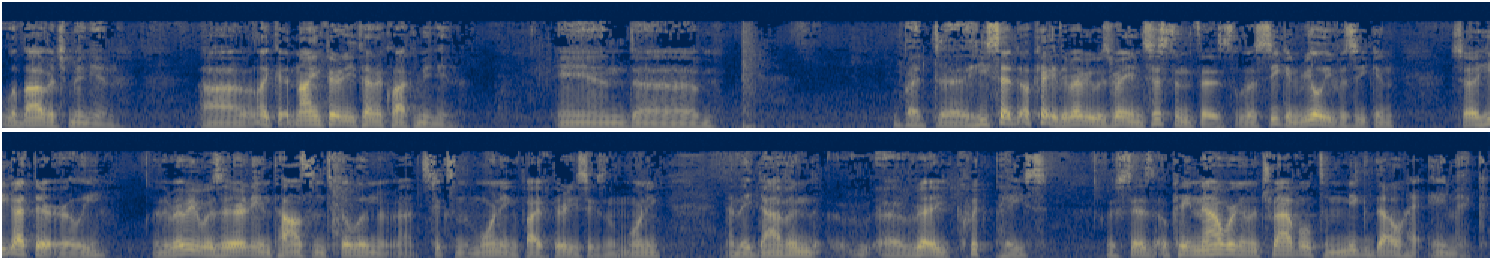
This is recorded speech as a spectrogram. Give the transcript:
Lubavitch minyan, uh, like a 9.30, 10 o'clock minyan. And, uh, but uh, he said, okay, the Rebbe was very insistent that it's Vasikin, really Vasikin, so he got there early, and the Rebbe was already in Taliesin Tefillin at 6 in the morning, 5.30, 6 in the morning, and they davened a very quick pace, which says, okay, now we're going to travel to Migdal Ha'emek.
